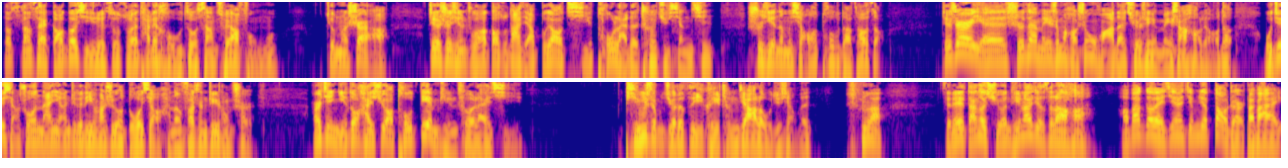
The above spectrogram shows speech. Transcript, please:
老子当时还高高兴兴的时候坐在他的后座上吹下风哦，就那事儿啊。这个事情主要告诉大家，不要骑偷来的车去相亲。世界那么小，拖不到早早。这事儿也实在没什么好升华的，确实也没啥好聊的。我就想说，南阳这个地方是有多小，还能发生这种事儿？而且你都还需要偷电瓶车来骑，凭什么觉得自己可以成家了？我就想问，是吧？真的当个趣闻听了就是了哈。好吧，各位，今天节目就到这儿，拜拜。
